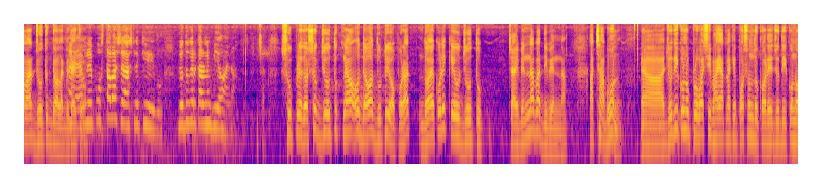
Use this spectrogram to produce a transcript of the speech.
আমার যৌতুক দেওয়া লাগবে তাই হ্যাঁ তো? এমনি প্রস্তাব আসে আসলে কি হইব? যৌতুকের কারণে বিয়ে হয় না। আচ্ছা সুপ্রিয় দর্শক, যৌতুক নেওয়া ও দেওয়া দুটোই অপরাধ। দয়া করে কেউ যৌতুক চাইবেন না বা দিবেন না। আচ্ছা বোন যদি কোনো প্রবাসী ভাই আপনাকে পছন্দ করে, যদি কোনো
